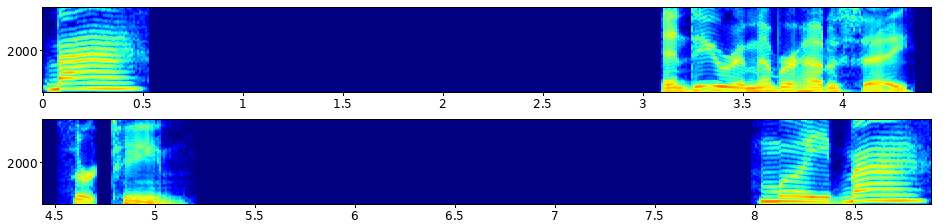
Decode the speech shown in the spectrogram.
3. And do you remember how to say 13? 13.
